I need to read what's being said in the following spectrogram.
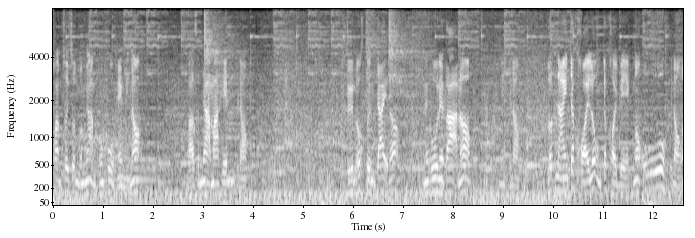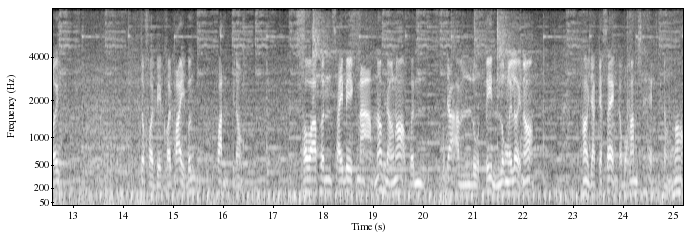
ความสวยสดงดงามของผู้แห่งนี้เนาะบาสัญญามาเห็นพี่น้องตื่นอกตื่นใจเนาะในหูในตาเนาะนี่พี่น้องรถใหญ่จะคอยลงจะคอยเบรกเนาะโอ้พี่น้องเอ้ยจะคอยเบรกคอยไปเบิ้งควันพี่น้องเพราะว่าเพิ่นใส่เบรกหนามเนาะพี่น้องเนาะเพิ่น จะอันหลุดติ้นลงเลยเลยๆเนาะเฮาอยากจะแซงกับบ่ห้ามแซงน้องเนาะ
